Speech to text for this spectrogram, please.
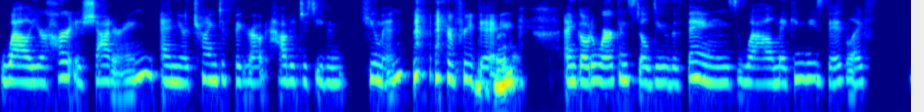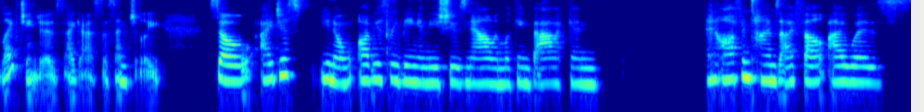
while your heart is shattering and you're trying to figure out how to just even human every day mm-hmm. and go to work and still do the things while making these big life life changes i guess essentially. So i just you know obviously being in these shoes now and looking back and and oftentimes i felt i was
